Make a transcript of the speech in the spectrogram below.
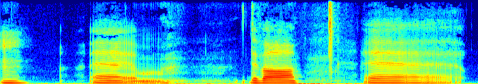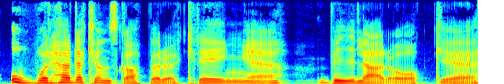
Mm. Ehm, det var eh, oerhörda kunskaper kring eh, bilar och eh,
